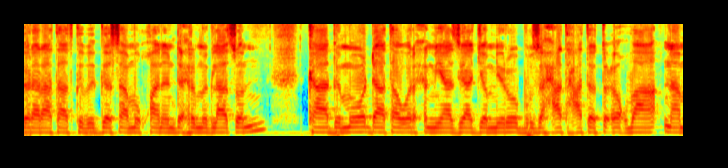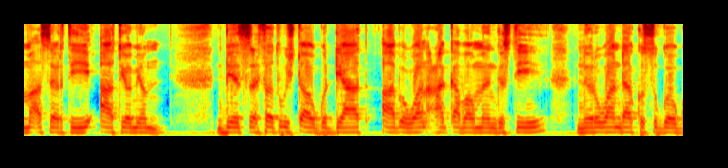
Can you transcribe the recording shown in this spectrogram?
በረራታት ክብገሳ ምዃነን ድሕሪ ምግላጾም ካብ መወዳእታ ወርሒ ሚያዝያ ጀሚሩ ብዙሓት ሓተት ዕቑባ ናብ ማእሰርቲ ኣትዮም እዮም። ቤት ጽሕፈት ውሽጣዊ ጉዳያት ኣብ እዋን ዓቀባዊ መንግስቲ ንሩዋንዳ ክስጎጉ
